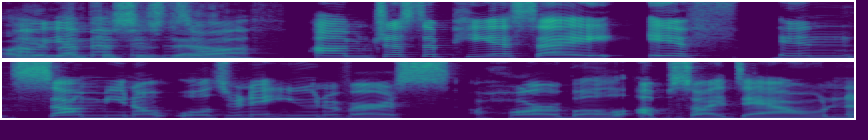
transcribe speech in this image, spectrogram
Oh, yeah, Memphis, is, down. off. Um, just a PSA: if in some you know alternate universe, horrible upside down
